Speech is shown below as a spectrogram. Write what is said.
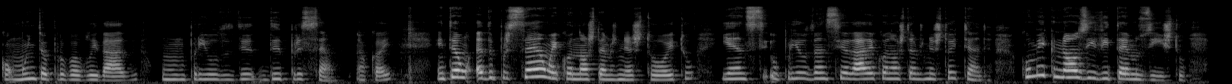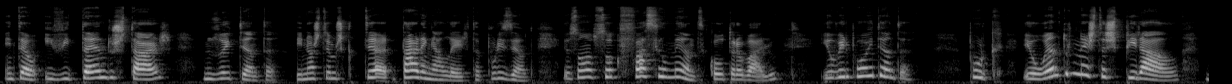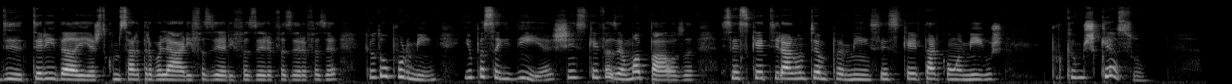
com muita probabilidade um período de depressão ok? Então, a depressão é quando nós estamos neste 8 e o período de ansiedade é quando nós estamos neste 80. Como é que nós evitamos isto? Então, evitando estar nos 80. E nós temos que estar em alerta. Por exemplo, eu sou uma pessoa que facilmente, com o trabalho, eu vir para o 80 porque eu entro nesta espiral de ter ideias, de começar a trabalhar e fazer e fazer e fazer e fazer, que eu dou por mim e eu passei dias sem sequer fazer uma pausa, sem sequer tirar um tempo para mim, sem sequer estar com amigos, porque eu me esqueço.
